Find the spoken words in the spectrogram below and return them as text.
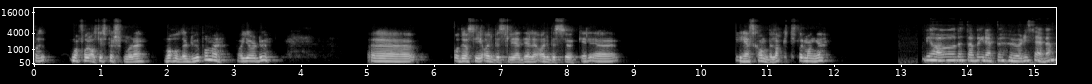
får, man får alltid spørsmålet hva holder du på med, hva gjør du? Uh, og det å si arbeidsledig eller arbeidssøker uh, er skambelagt for mange. Vi har jo dette begrepet 'høl i CV-en',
